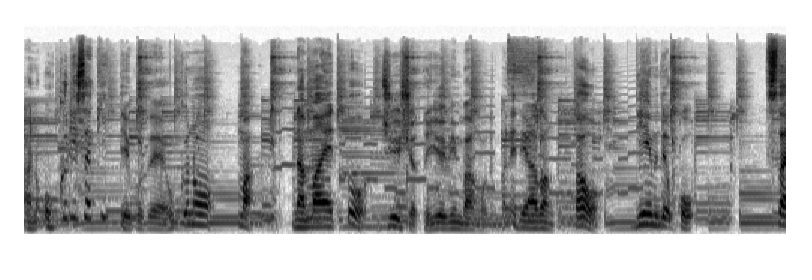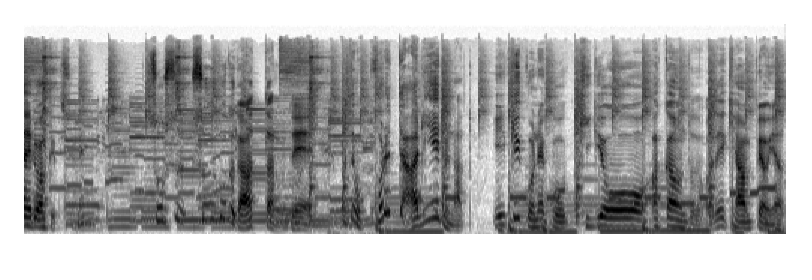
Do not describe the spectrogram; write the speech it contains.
あの送り先っていうことで僕の、まあ、名前と住所と郵便番号とかね電話番号とかを DM でこう伝えるわけですよね。そうすそういうことがあったので、まあでもこれってありえるなと。結構ねこう企業アカウントとかでキャンペーンをやっ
